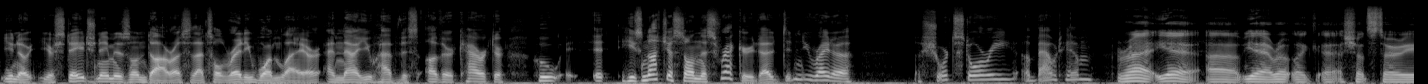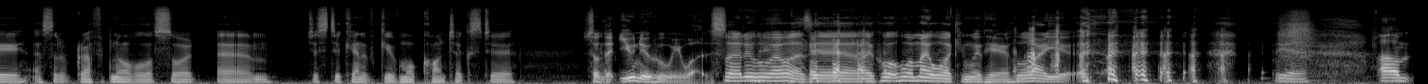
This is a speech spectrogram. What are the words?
you know, your stage name is Ondara, so that's already one layer, and now you have this other character who it, he's not just on this record. Uh, didn't you write a a short story about him? Right. Yeah. Uh, yeah. I wrote like a, a short story, a sort of graphic novel of sort, um, just to kind of give more context to. So that you knew who he was. So I knew who I was. Yeah. yeah, like who, who am I working with here? Who are you? yeah. Um,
